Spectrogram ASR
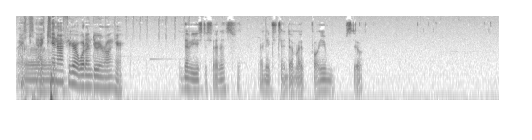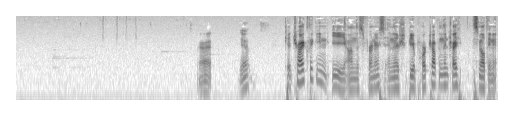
I, ca- I Um, cannot figure out what I'm doing wrong here. I've never used a furnace. I need to turn down my volume still. Alright. Yep. Okay, try clicking E on this furnace, and there should be a pork chop, and then try smelting it.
